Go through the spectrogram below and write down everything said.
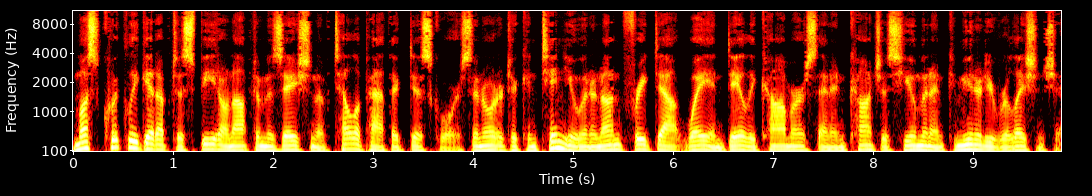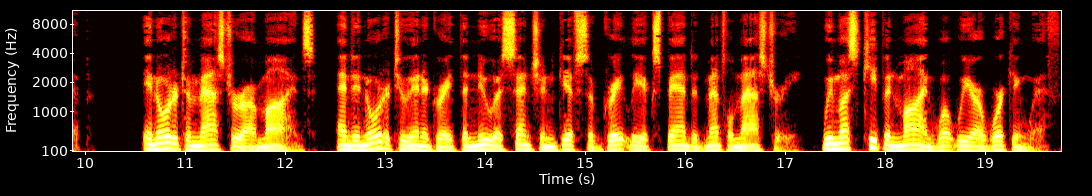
must quickly get up to speed on optimization of telepathic discourse in order to continue in an unfreaked out way in daily commerce and in conscious human and community relationship. In order to master our minds, and in order to integrate the new ascension gifts of greatly expanded mental mastery, we must keep in mind what we are working with.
